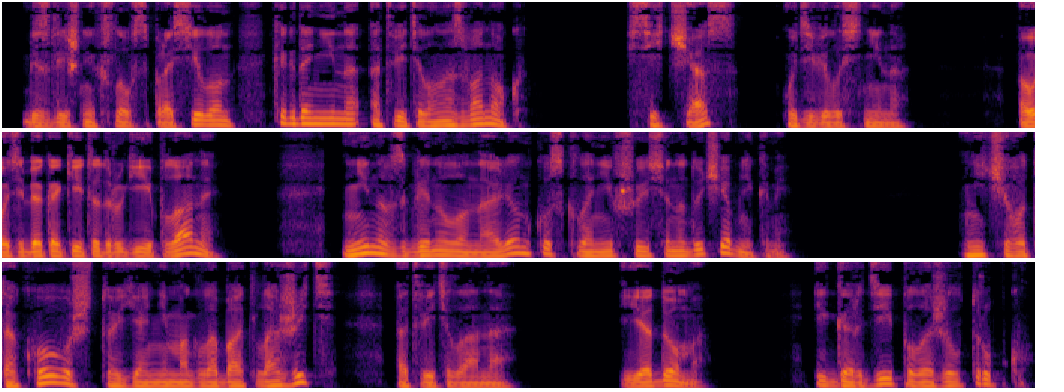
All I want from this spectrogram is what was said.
— без лишних слов спросил он, когда Нина ответила на звонок. «Сейчас?» — удивилась Нина. «А у тебя какие-то другие планы?» Нина взглянула на Аленку, склонившуюся над учебниками. «Ничего такого, что я не могла бы отложить», — ответила она. «Я дома». И Гордей положил трубку.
